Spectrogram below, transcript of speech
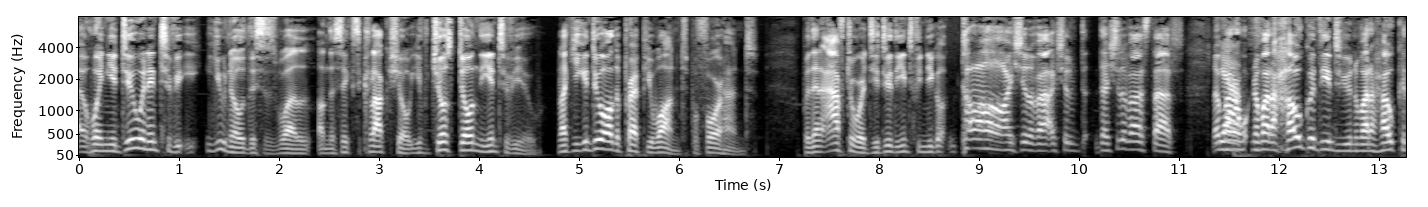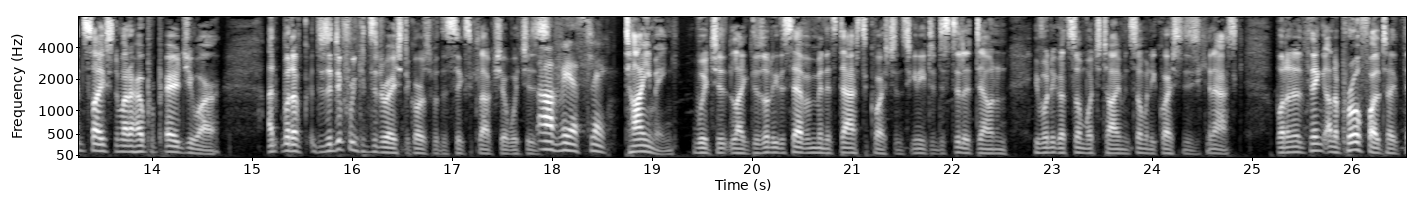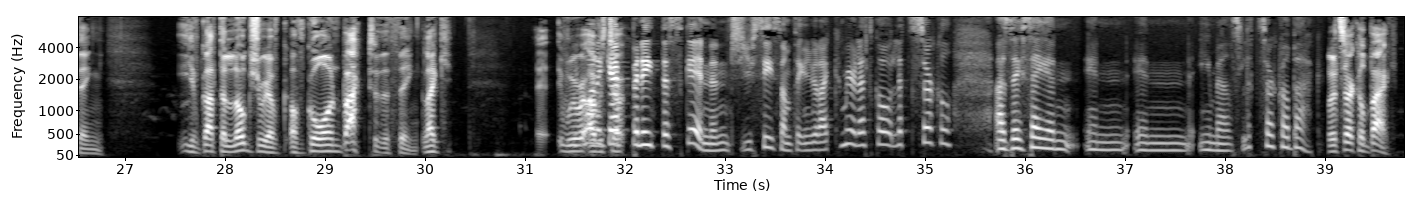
uh, when you do an interview, you know this as well on the six o'clock show. You've just done the interview. Like you can do all the prep you want beforehand, But then afterwards, you do the interview and you go, "Oh, I should have, I should have, I should have asked that." No Yeah. matter, no matter how good the interview, no matter how concise, no matter how prepared you are. And, but of- there's a different consideration, of course, with the six o'clock show, which is Obviously. timing, which is like there's only the seven minutes to ask the questions. So you need to distill it down, and you've only got so much time and so many questions you can ask. But on a thing, on a profile type thing, you've got the luxury of of going back to the thing. Like uh, we You were, I want to get there- beneath the skin, and you see something, and you're like, "Come here, let's go, let's circle," as they say in in in emails. Let's circle back. Let's circle back.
